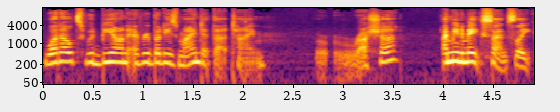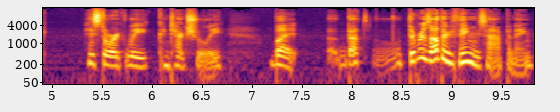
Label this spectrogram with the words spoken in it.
what else would be on everybody's mind at that time? R- Russia? I mean, it makes sense, like historically, contextually, but that's there was other things happening.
